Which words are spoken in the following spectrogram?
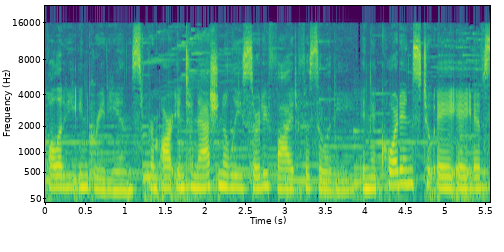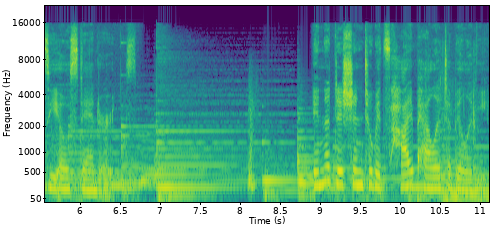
quality ingredients from our internationally certified facility in accordance to AAFCO standards. In addition to its high palatability,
